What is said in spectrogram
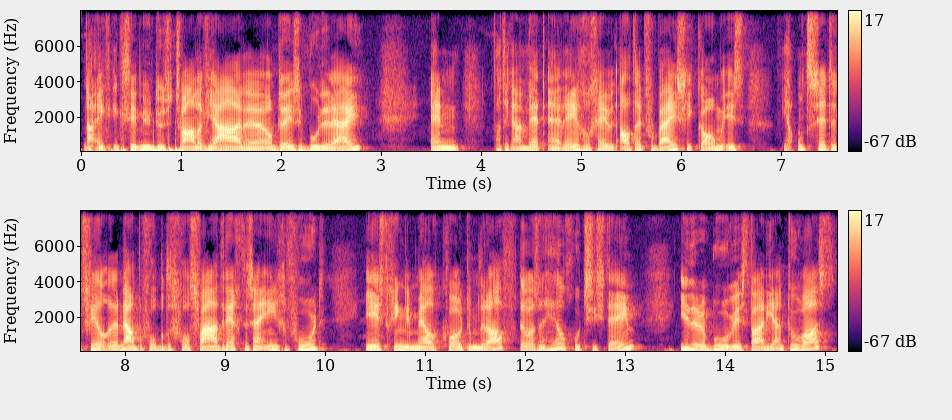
Nou, ik, ik zit nu dus twaalf jaar uh, op deze boerderij. En wat ik aan wet en regelgeving altijd voorbij zie komen is ja, ontzettend veel. Nou, bijvoorbeeld de fosfaatrechten zijn ingevoerd. Eerst ging de melkquotum eraf. Dat was een heel goed systeem. Iedere boer wist waar hij aan toe was.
